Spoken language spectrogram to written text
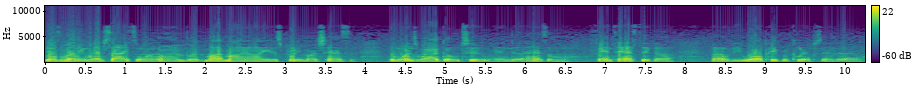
there's many websites online, but ModMyi is pretty much has the ones where I go to, and uh, has some fantastic uh, uh, V wallpaper clips, and uh,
